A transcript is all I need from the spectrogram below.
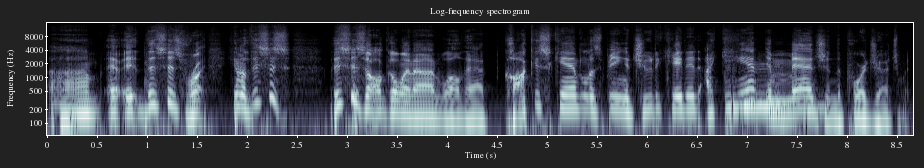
Um, it, it, this is right. You know, this is this is all going on while that caucus scandal is being adjudicated. I can't -hmm. imagine the poor judgment.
